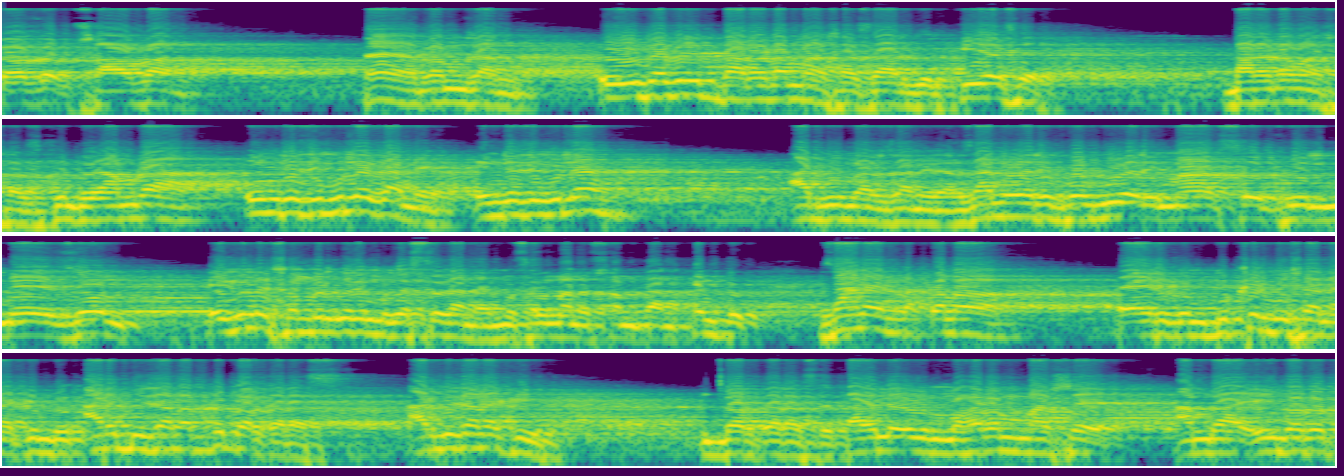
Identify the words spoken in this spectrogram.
রজব শাহবান হ্যাঁ রমজান। এইভাবে বারোটা মাস আছে আর কি আছে? বারোটা মাস আছে, কিন্তু আমরা ইংরেজি গুলো জানি। ইংরেজি গুলো আরবি মাস জানি না। January, February, March, April, May, June, এগুলো সুন্দর করে মুখস্থ জানে মুসলমানের সন্তান। কিন্তু জানেন না, কোনো এরকম দুঃখের বিষয় না, কিন্তু আরবি জানার তো দরকার আছে। আরবি জানা কি দরকার আছে? তাহলে এই মহরম মাসে আমরা এই ইবাদত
